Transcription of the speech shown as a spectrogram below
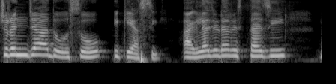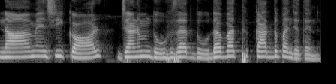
54281 ਅਗਲਾ ਜਿਹੜਾ ਰਿਸ਼ਤਾ ਹੈ ਜੀ, ਨਾਮ ਹੈ ਜੀ ਕੌਰ, ਜਨਮ 2002 ਦਾ ਬਰਥ ਕੱਦ 53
